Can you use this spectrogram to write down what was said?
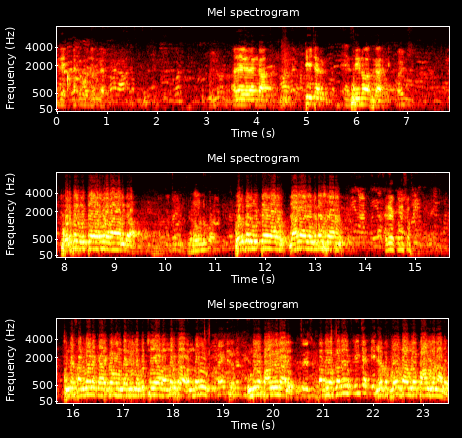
ఇదే లక్క భువనేశ్వర్ గారు. అదే విధంగా టీచర్ శ్రీనివాస్ గారికి. పొలిపల్లి గారు కూడా రావాలి ఇక్కడ. పొలిపల్లి ముత్తయ్య గారు జాగా వెంకటేష్ గారు. అరే ఒక్క నిమిషం. చిన్న సన్మాన కార్యక్రమం ఉంటుంది. వీళ్ళకు చేయాలి. అందరూ అందరూ ఇందులో పాల్గొనాలి. ప్రతి ఒక్కరు ఈ యొక్క ప్రోగ్రామ్లో పాల్గొనాలి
